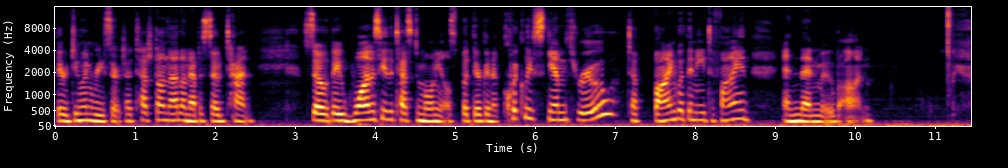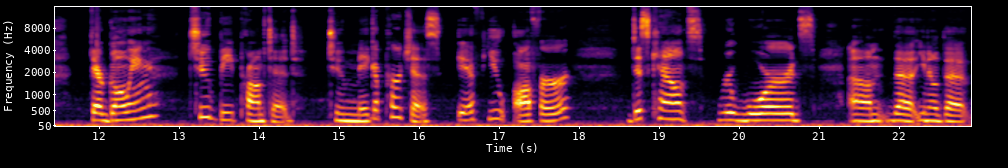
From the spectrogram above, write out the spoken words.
they're doing research. I touched on that on episode 10. So they want to see the testimonials, but they're going to quickly skim through to find what they need to find and then move on. They're going to be prompted to make a purchase if you offer discounts, rewards, um, the you know the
